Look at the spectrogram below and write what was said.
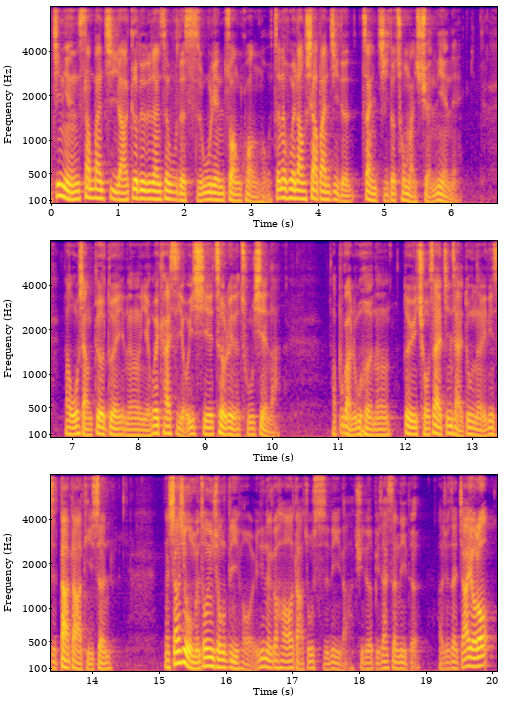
今年上半季啊，各队对战胜负的食物链状况哦，真的会让下半季的战绩都充满悬念呢。那我想各队呢也会开始有一些策略的出现啦。那不管如何呢，对于球赛精彩度呢，一定是大大提升。那相信我们中英兄弟吼，一定能够好好打出实力啦，取得比赛胜利的，那就再加油喽。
